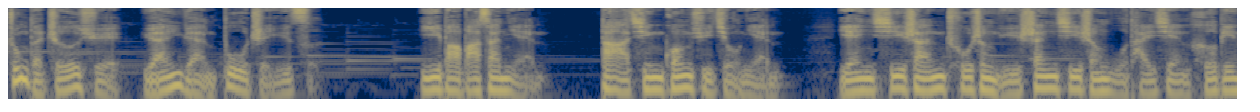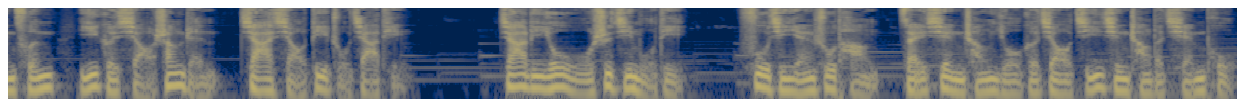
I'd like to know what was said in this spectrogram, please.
中的哲学远远不止于此。一八八三年，大清光绪九年，阎锡山出生于山西省五台县河边村一个小商人家小地主家庭，家里有五十几亩地。父亲阎书堂在县城有个叫吉庆长的钱铺，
